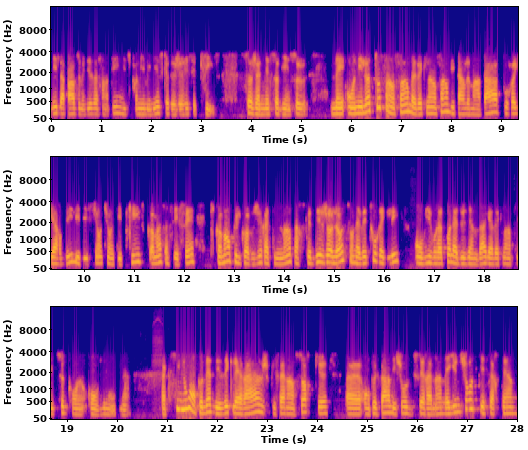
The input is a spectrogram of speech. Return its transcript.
ni de la part du ministre de la Santé, ni du premier ministre, que de gérer cette crise. Ça, j'admets ça, bien sûr. Mais on est là tous ensemble avec l'ensemble des parlementaires pour regarder les décisions qui ont été prises, comment ça s'est fait, puis comment on peut le corriger rapidement, parce que déjà là, si on avait tout réglé, on vivrait pas la deuxième vague avec l'amplitude qu'on vit maintenant. Fait que si nous, on peut mettre des éclairages puis faire en sorte que euh, on peut faire les choses différemment. Mais il y a une chose qui est certaine,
